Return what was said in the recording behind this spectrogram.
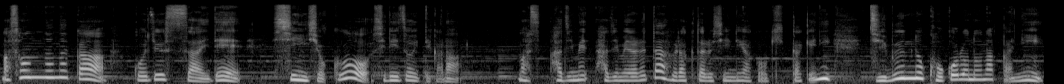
まあ、そんな中50歳で神職を退いてから、まあ、始め始められたフラクタル心理学をきっかけに自分の心の中に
